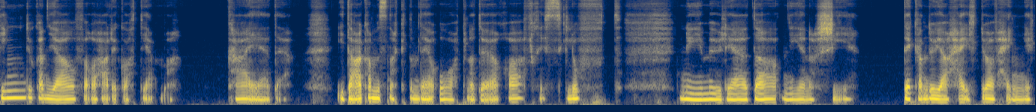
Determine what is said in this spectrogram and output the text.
ting du kan gjøre for å ha det godt hjemme. Hva er det? I dag har vi snakket om det å åpne døra, frisk luft, nye muligheter, ny energi. Det kan du gjøre helt uavhengig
